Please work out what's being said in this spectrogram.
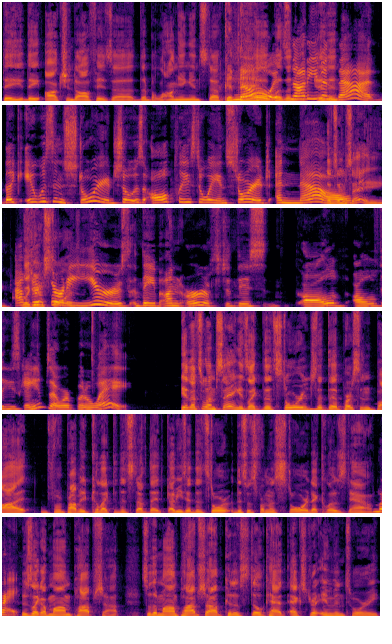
they they auctioned off his uh their belonging and stuff. Look that. No, Uh, it's then- not even then- that. Like, it was in storage. So, it was all placed away in storage. And now, That's what I'm saying. after like 30 storage- years, they've unearthed this all of all of these games that were put away. Yeah, that's what I'm saying. It's like the storage that the person bought for probably collected the stuff that I mean, you said the store. This was from a store that closed down. Right. There's like a mom pop shop, so the mom pop shop could have still had extra inventory,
